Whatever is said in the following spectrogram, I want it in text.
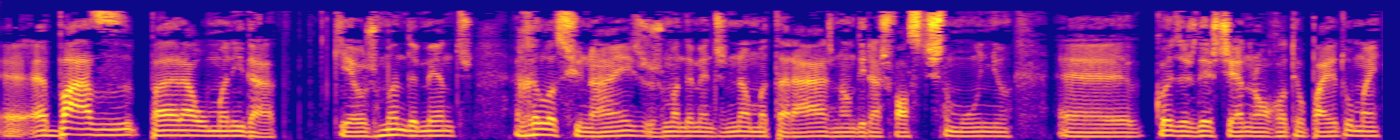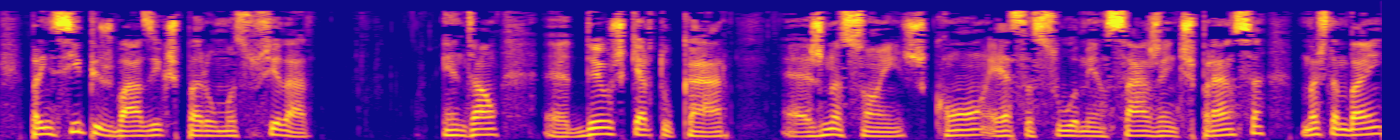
uh, a base para a humanidade, que é os mandamentos relacionais, os mandamentos não matarás, não dirás falso testemunho, uh, coisas deste género, honra o teu pai e a tua mãe, princípios básicos para uma sociedade. Então, uh, Deus quer tocar as nações com essa sua mensagem de esperança, mas também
